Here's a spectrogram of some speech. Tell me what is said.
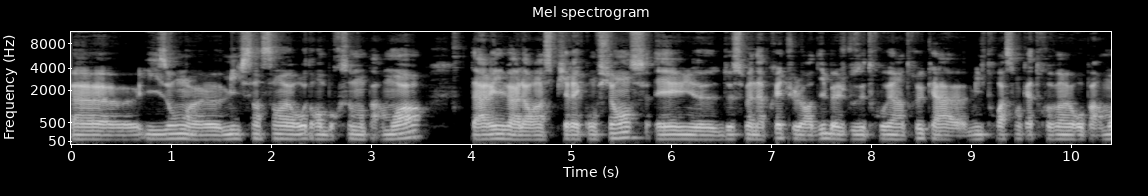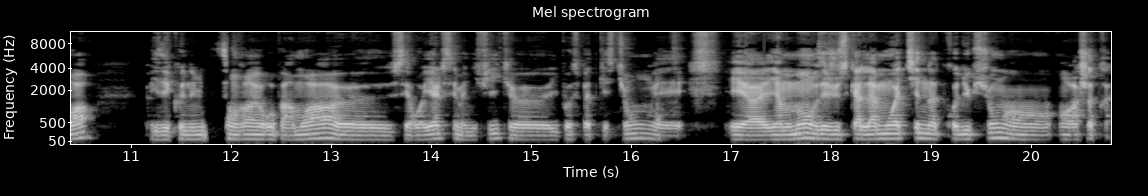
euh, ils ont 1500 euros de remboursement par mois. Tu arrives à leur inspirer confiance et deux semaines après, tu leur dis, bah, je vous ai trouvé un truc à 1380 euros par mois ils économisent 120 euros par mois, euh, c'est royal, c'est magnifique, euh, ils posent pas de questions et et euh, il y a un moment on faisait jusqu'à la moitié de notre production en, en rachat de prêt.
